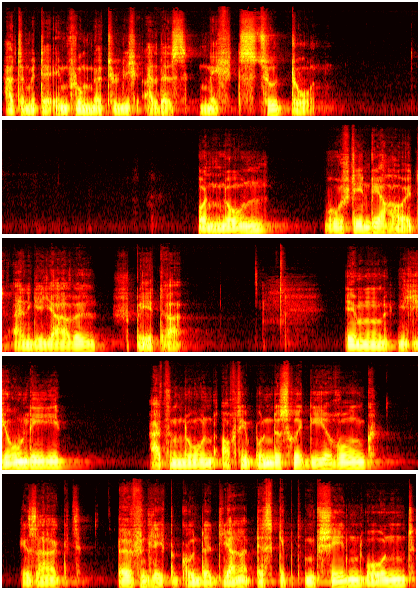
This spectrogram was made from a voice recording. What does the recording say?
hatte mit der Impfung natürlich alles nichts zu tun. Und nun, wo stehen wir heute, einige Jahre später? Im Juli hat nun auch die Bundesregierung gesagt, öffentlich bekundet, ja, es gibt Impfschäden und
